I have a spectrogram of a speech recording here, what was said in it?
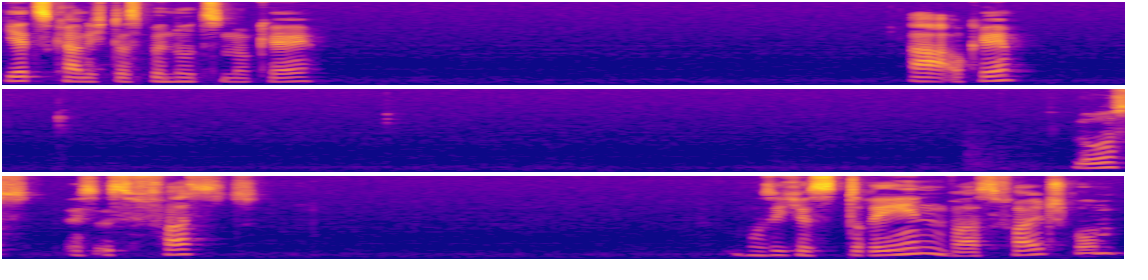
Jetzt kann ich das benutzen, okay? Ah, okay. Los, es ist fast muss ich es drehen? War es falsch rum?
